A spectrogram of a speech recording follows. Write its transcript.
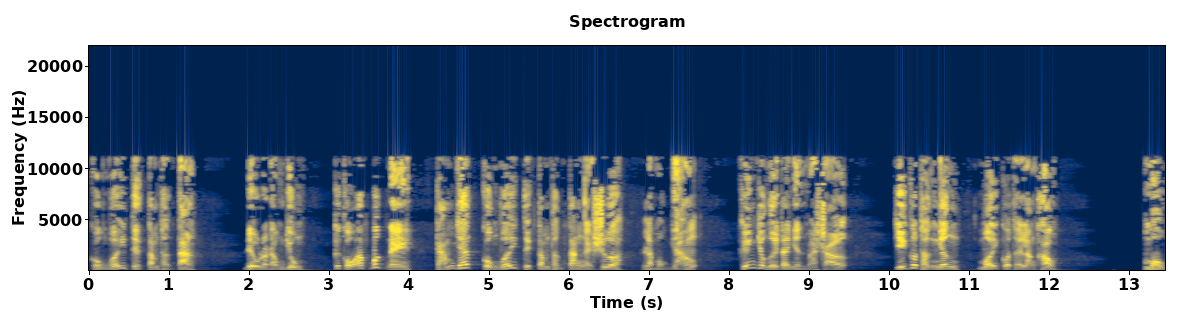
cùng với tiệt tâm thần tăng. Đều là động dung. Cái cổ áp bức này cảm giác cùng với tiệt tâm thần tăng ngày xưa là một dạng, khiến cho người ta nhìn mà sợ. Chỉ có thần nhân mới có thể lăn không. Một,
